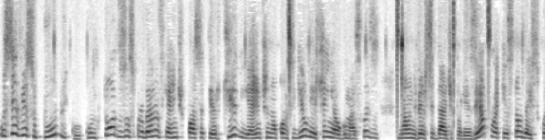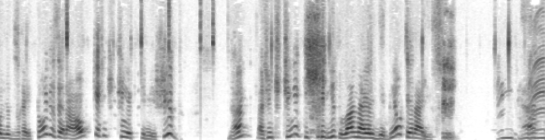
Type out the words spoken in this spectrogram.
o serviço público, com todos os problemas que a gente possa ter tido, e a gente não conseguiu mexer em algumas coisas, na universidade, por exemplo, a questão da escolha dos reitores era algo que a gente tinha que ter mexido, né? a gente tinha que ter ido lá na LDB alterar isso. Né?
